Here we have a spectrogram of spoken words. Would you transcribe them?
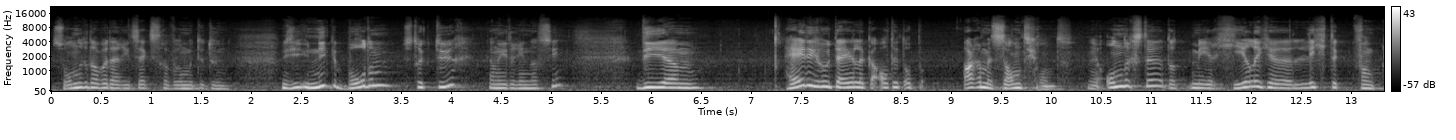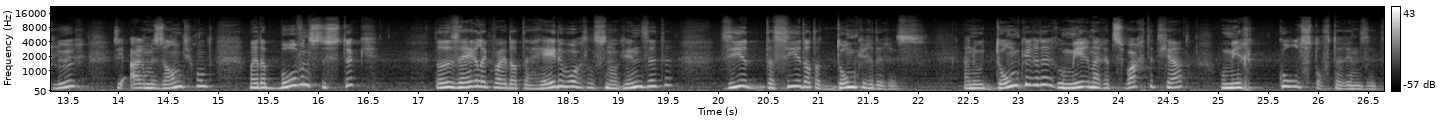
zonder dat we daar iets extra voor moeten doen. Dus die unieke bodemstructuur, kan iedereen dat zien, die um, heide groeit eigenlijk altijd op arme zandgrond. De onderste, dat meer gelige, lichte van kleur, die arme zandgrond. Maar dat bovenste stuk, dat is eigenlijk waar dat de heidewortels nog in zitten, zie je, dat zie je dat het donkerder is. En hoe donkerder, hoe meer naar het zwart het gaat, hoe meer koolstof daarin zit.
